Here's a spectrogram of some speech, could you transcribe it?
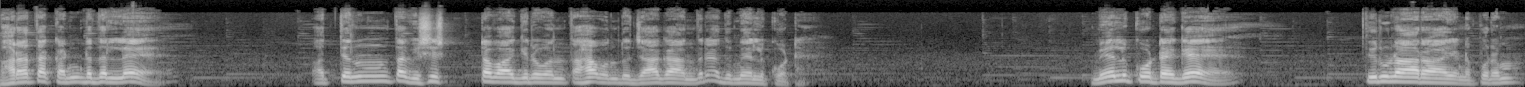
ಭರತಖಂಡದಲ್ಲೇ ಅತ್ಯಂತ ವಿಶಿಷ್ಟವಾಗಿರುವಂತಹ ಒಂದು ಜಾಗ ಅಂದರೆ ಅದು ಮೇಲುಕೋಟೆ. ಮೇಲುಕೋಟೆಗೆ ತಿರುನಾರಾಯಣಪುರಂ,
